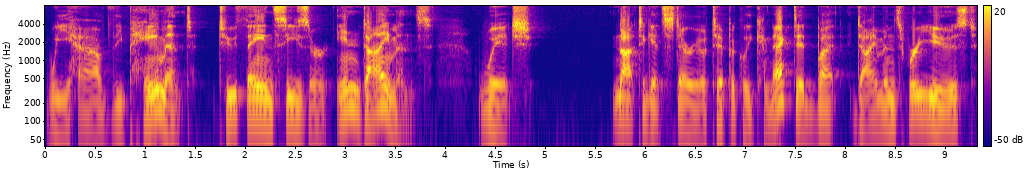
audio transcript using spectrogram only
We have the payment to Thane Cesar in diamonds, which, not to get stereotypically connected, but diamonds were used,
